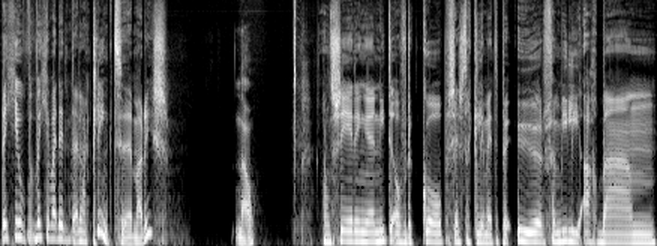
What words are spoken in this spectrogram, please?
Weet je, weet je waar dit naar klinkt, eh, Maurice? Nou, Lanceringen, niet over de kop, 60 km per uur, familieachtbaan.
